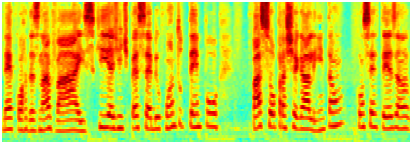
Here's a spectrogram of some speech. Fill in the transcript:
né, cordas navais, que a gente percebe o quanto tempo passou para chegar ali. Então, com certeza,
